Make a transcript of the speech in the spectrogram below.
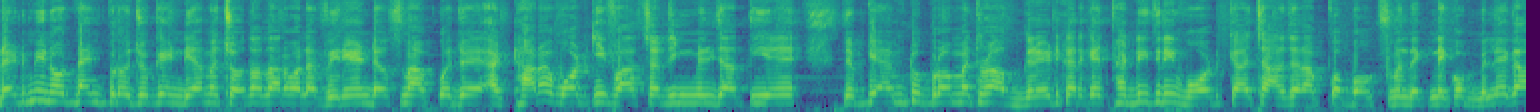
रेडमी नोट नाइन प्रो जो कि इंडिया में चौदह वाला वेरियंट है, उसमें आपको जो है अट्ठारह वॉट की फास्ट चार्जिंग मिल जाती है। जबकि एम प्रो में थोड़ा अपग्रेड करके थर्टी वॉट का चार्जर आपको बॉक्स में देखने को मिलेगा।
